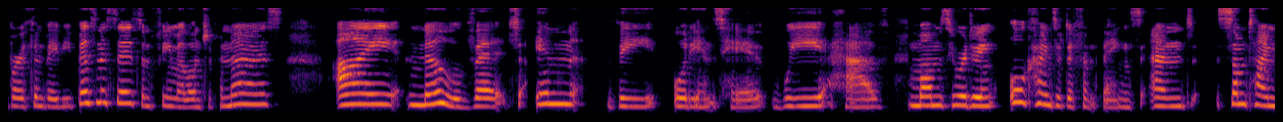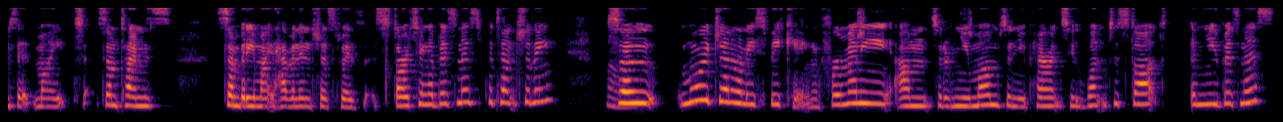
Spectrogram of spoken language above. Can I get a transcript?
birth and baby businesses and female entrepreneurs, I know that in the audience here, we have moms who are doing all kinds of different things, and sometimes it might, sometimes somebody might have an interest with starting a business potentially. So, more generally speaking, for many um, sort of new moms and new parents who want to start a new business,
